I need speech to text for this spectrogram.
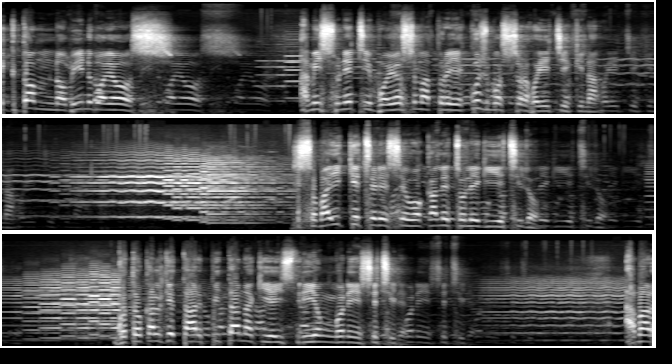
একদম নবীন বয়স। আমি শুনেছি বয়স মাত্র একুশ বছর হয়েছে কিনা। সবাইকে ছেড়ে সে ওকালে চলে গিয়েছিল। গতকালকে তার পিতা নাকি এই স্ত্রী অঙ্গনে এসেছিলেন। আমার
